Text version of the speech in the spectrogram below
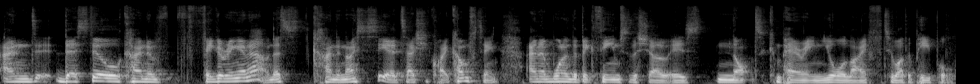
And they're still kind of figuring it out. And that's kind of nice to see. It's actually quite comforting. And then one of the big themes of the show is not comparing your life to other people.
